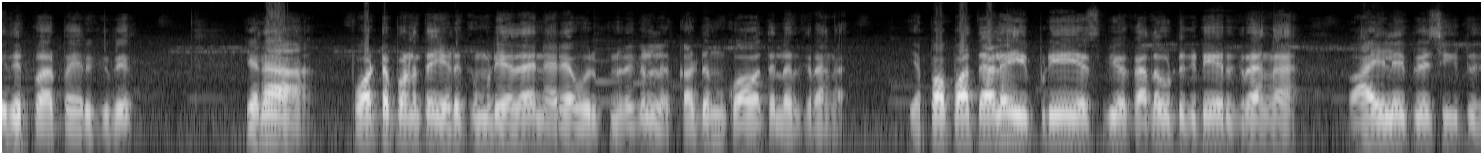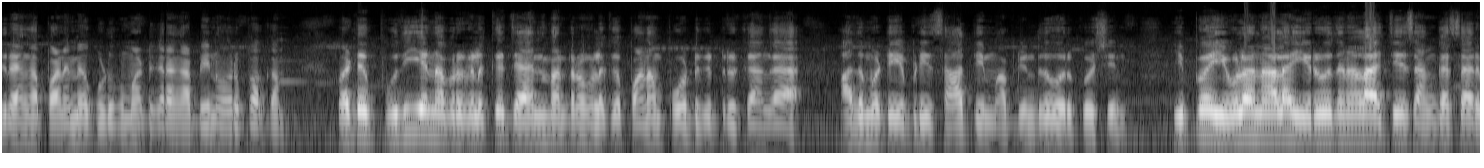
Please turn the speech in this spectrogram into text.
எதிர்பார்ப்பாக இருக்குது. ஏன்னா போட்ட பணத்தை எடுக்க முடியாத நிறையா உறுப்பினர்கள் கடும் கோபத்தில் இருக்கிறாங்க. எப்போ பார்த்தாலே இப்படியே எஸ்பிஓ கதை விட்டுக்கிட்டே இருக்கிறாங்க. வாயிலே பேசிக்கிட்டு இருக்கிறாங்க பணமே கொடுக்க மாட்டேங்கிறாங்க அப்படின்னு ஒரு பக்கம். பட்டு புதிய நபர்களுக்கு ஜாயின் பண்ணுறவங்களுக்கு பணம் போட்டுக்கிட்டு இருக்காங்க. அது மட்டும் எப்படி சாத்தியம் அப்படின்றது ஒரு கொஷின் இப்போ இவ்வளோ நாளாக இருபது நாள் ஆச்சு சங்கர் சார்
